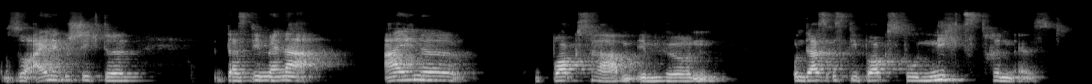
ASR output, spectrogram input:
so eine Geschichte, dass die Männer eine Box haben im Hirn und das ist die Box, wo nichts drin ist.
